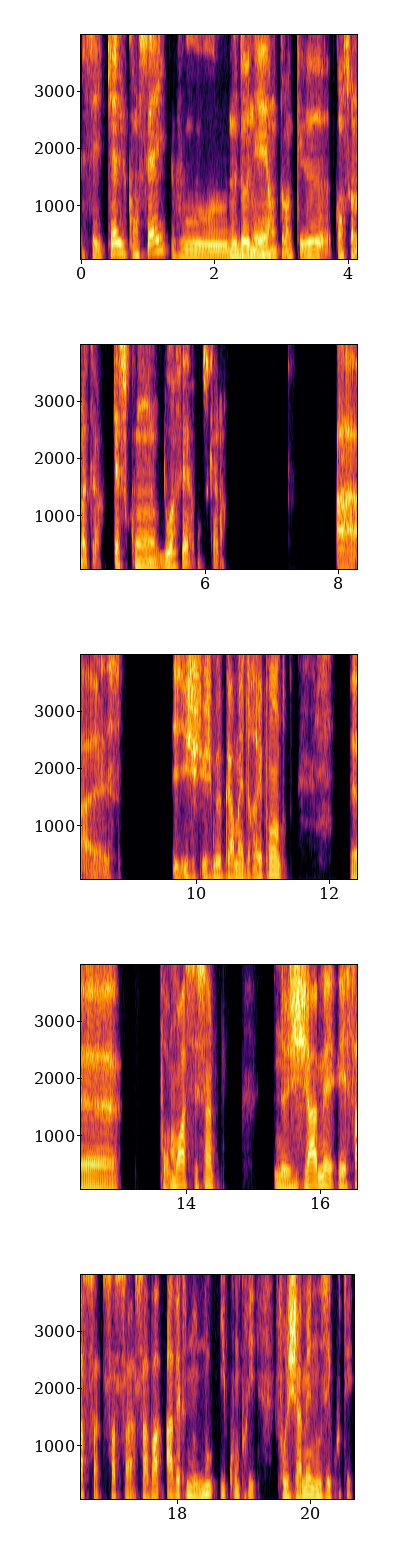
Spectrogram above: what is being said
c'est quels conseils vous nous donnez en tant que consommateur? Qu'est-ce qu'on doit faire dans ce cas-là? Ah, euh, je me permets de répondre. Euh, pour moi, c'est simple. Ne jamais, et ça, ça, ça, ça, ça va avec nous, nous y compris. Il faut jamais nous écouter.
